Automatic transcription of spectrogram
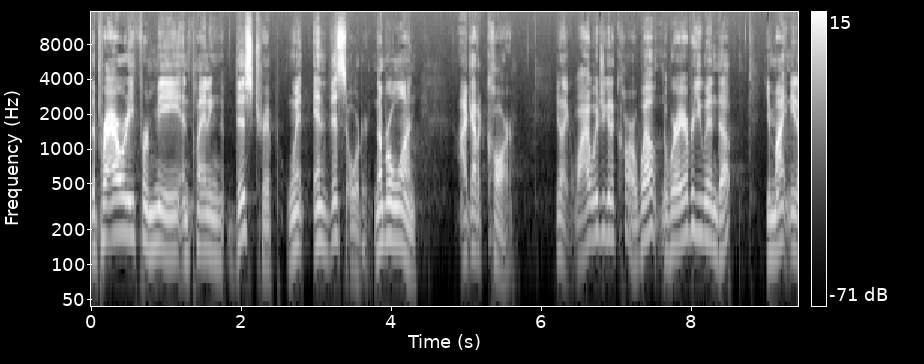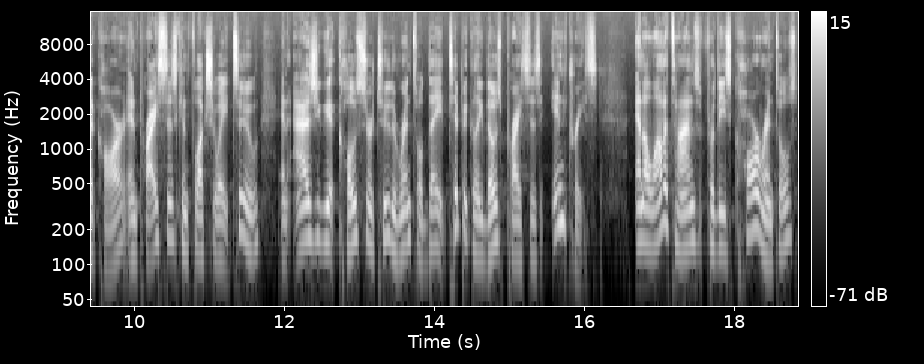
The priority for me in planning this trip went in this order. Number one, I got a car. You're like, why would you get a car? Well, wherever you end up, you might need a car, and prices can fluctuate too. And as you get closer to the rental date, typically those prices increase. And a lot of times for these car rentals,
